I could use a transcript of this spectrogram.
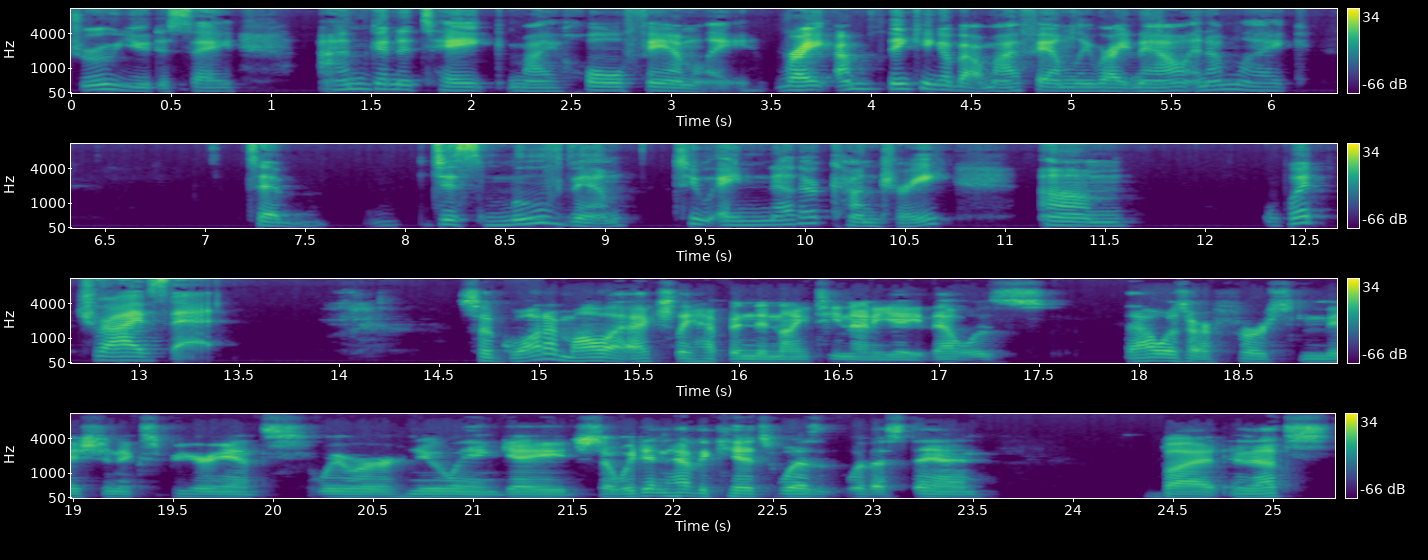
drew you to say, I'm going to take my whole family, right? I'm thinking about my family right now, and I'm like, to just move them to another country. Um, what drives that? So Guatemala actually happened in 1998. That was that was our first mission experience. We were newly engaged, so we didn't have the kids with with us then. But and that's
